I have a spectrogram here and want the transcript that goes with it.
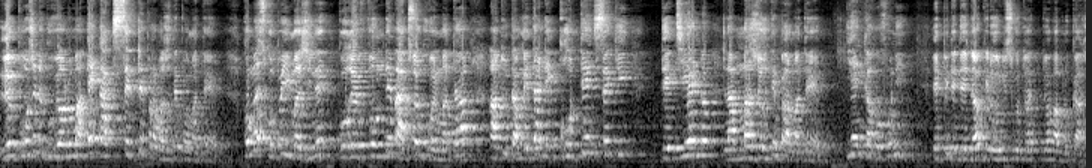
Le projet de gouvernement est accepté par la majorité parlementaire. Comment est-ce qu'on peut imaginer qu'on refondait l'action gouvernementale en tout en mettant de côté ceux qui détiennent la majorité parlementaire? Il y a une cacophonie. Et puis, des donc, le risque de blocage.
